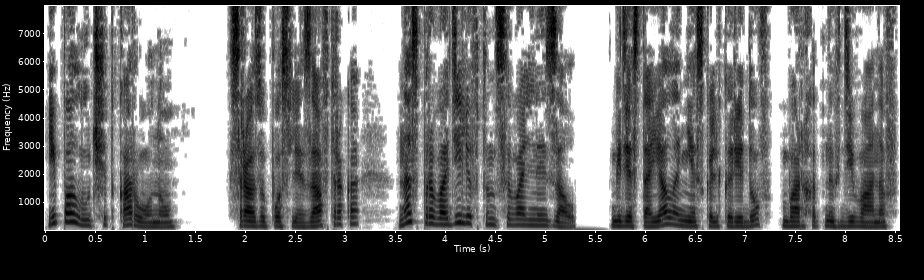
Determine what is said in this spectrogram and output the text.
и получит корону. Сразу после завтрака — нас проводили в танцевальный зал, где стояло несколько рядов бархатных диванов.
